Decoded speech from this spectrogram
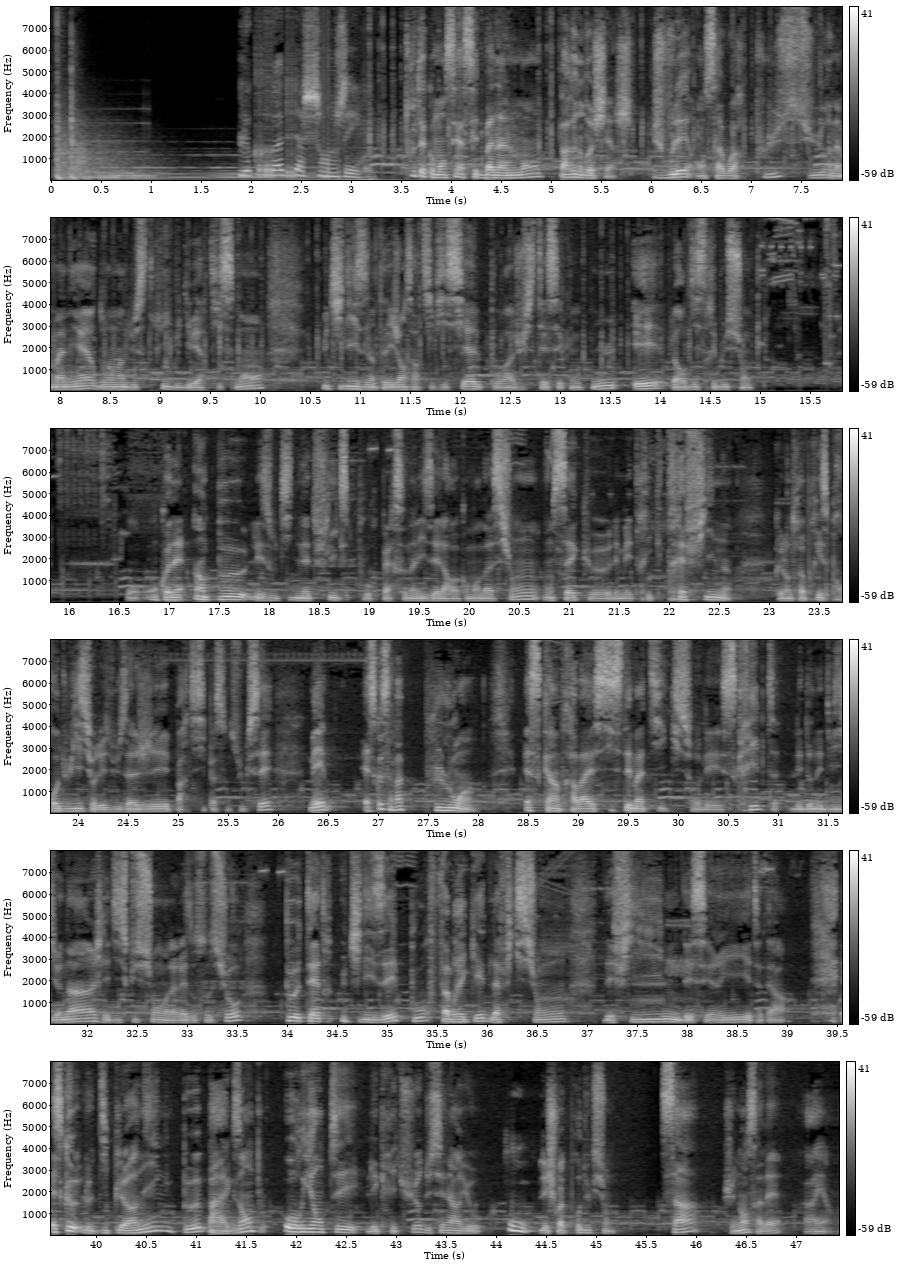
Le code a changé. Tout a commencé assez banalement par une recherche. Je voulais en savoir plus sur la manière dont l'industrie du divertissement utilise l'intelligence artificielle pour ajuster ses contenus et leur distribution. on connaît un peu les outils de Netflix pour personnaliser la recommandation. On sait que les métriques très fines que l'entreprise produit sur les usagers participent à son succès. Mais est-ce que ça va plus loin? Est-ce qu'un travail systématique sur les scripts, les données de visionnage, les discussions dans les réseaux sociaux peut être utilisé pour fabriquer de la fiction, des films, des séries, etc. Est-ce que le deep learning peut, par exemple, orienter l'écriture du scénario ou les choix de production? Ça, je n'en savais rien.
